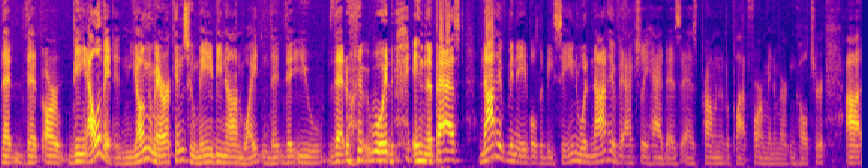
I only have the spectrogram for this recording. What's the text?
that that are being elevated and young Americans who may be non-white and that, that you that would in the past not have been able to be seen would not have actually had as, as prominent a platform in American culture. Uh,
